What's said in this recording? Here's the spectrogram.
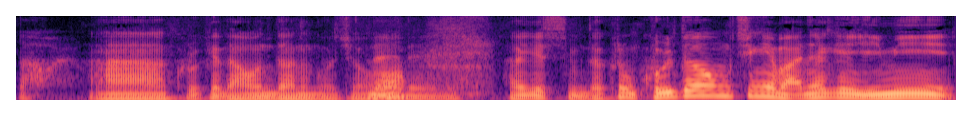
나와요. 아 그렇게 나온다는 거죠. 네, 네. 알겠습니다. 그럼 골다공증에 만약에 이미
